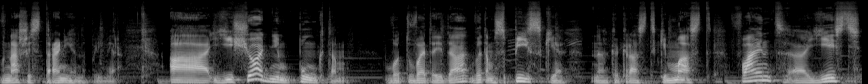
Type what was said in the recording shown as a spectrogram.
в нашей стране, например. А еще одним пунктом вот в этой, да, в этом списке э, как раз-таки must find э, есть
